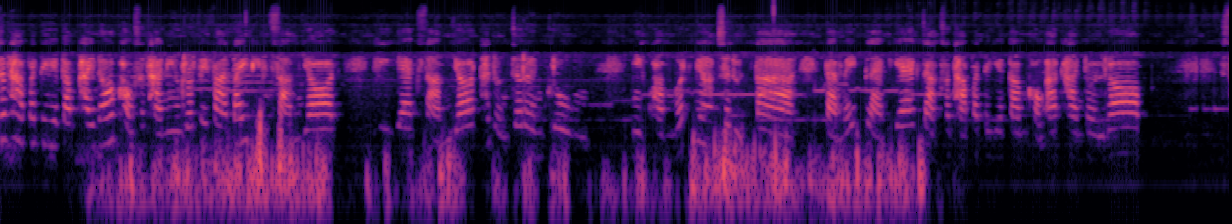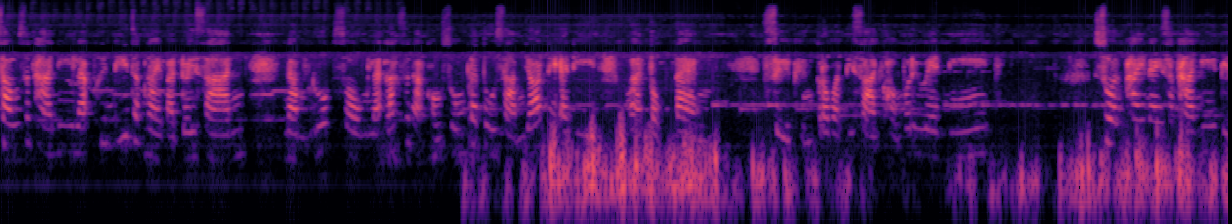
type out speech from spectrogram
สถานอกของสถานีรถไฟฟ้าใต้ดินสามยอด ที่แยกสามยอดถนนเจริญกรุง มีความงดงามสะดุดตา แต่ไม่แปลกแยกจากสถาปัตยกรรมของอาคารโดยรอบเสาสถานีและพื้นที่จำหน่ายบัตรโดยสารนำรูปทรงและลักษณะของซุ้มประตูสามยอดในอดีตมาตกแต่ง สื่อถึงประวัติศาสตร์ของบริเวณนี้ ส่วนภายในสถานีติด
